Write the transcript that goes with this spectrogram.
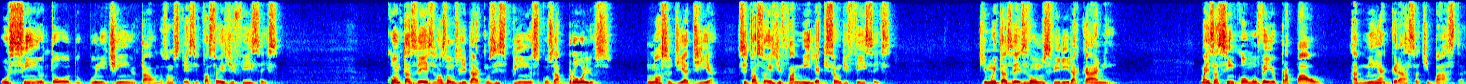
ursinho todo bonitinho, tal. Nós vamos ter situações difíceis. Quantas vezes nós vamos lidar com os espinhos, com os abrolhos no nosso dia a dia? Situações de família que são difíceis, que muitas vezes vão nos ferir a carne. Mas assim como veio para Paulo, a minha graça te basta.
